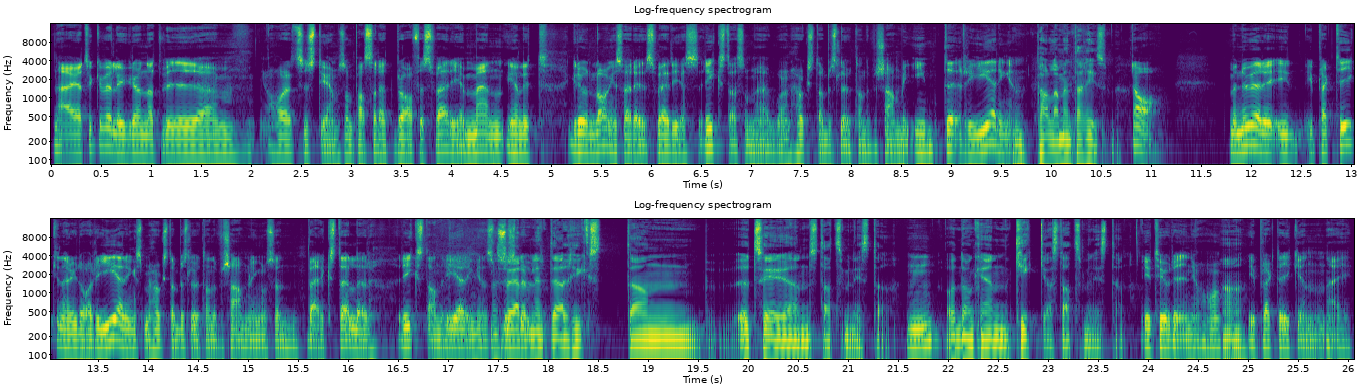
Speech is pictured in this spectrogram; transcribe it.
Nej, jag tycker väl i grunden att vi ehm, har ett system som passar rätt bra för Sverige. Men enligt grundlagen så är det Sveriges riksdag som är vår högsta beslutande församling, inte regeringen. Parlamentarism. Ja, men nu är det i, i praktiken är det idag regering som är högsta beslutande församling och sen verkställer riksdagen regeringens Men så beslut. är det väl inte? riksdagen utser ju en statsminister. Och de kan kicka statsministern. I teorin, ja. Ja. I praktiken, nej.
